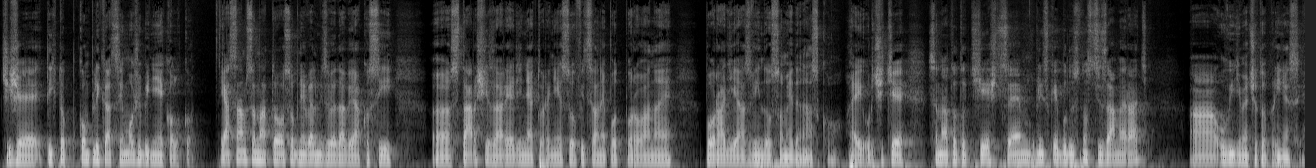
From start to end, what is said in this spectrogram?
Čiže týchto komplikácií môže byť niekoľko. Ja sám som na to osobne veľmi zvedavý, ako si e, staršie zariadenia, ktoré nie sú oficiálne podporované, poradia s Windowsom 11. Hej, určite sa na toto tiež chcem v blízkej budúcnosti zamerať a uvidíme, čo to prinesie.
